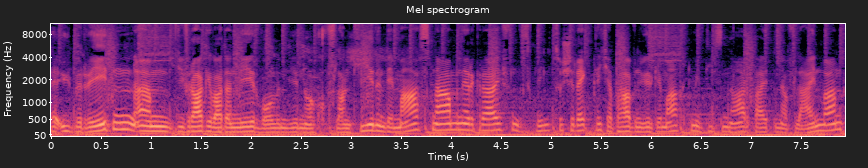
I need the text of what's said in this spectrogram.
äh, überreden. Ähm, die Frage war dann mehr, wollen wir noch flankierende Maßnahmen ergreifen? Das klingt so schrecklich, aber haben wir gemacht mit diesen Arbeiten auf Leinwand.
